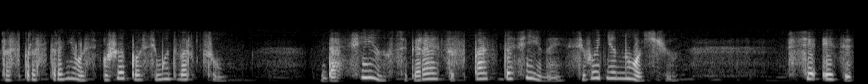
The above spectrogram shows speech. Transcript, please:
распространилась уже по всему дворцу. Дофин собирается спать с дофиной сегодня ночью. Все эти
